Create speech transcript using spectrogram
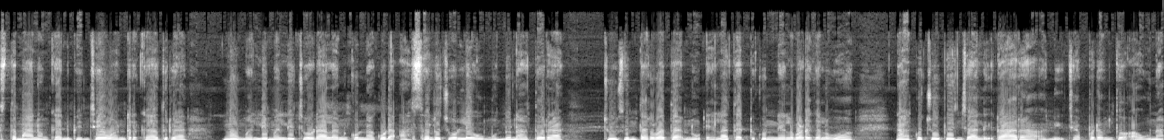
అస్తమానం కనిపించే వండర్ కాదురా. నువ్వు మళ్ళీ మళ్ళీ చూడాలనుకున్నా కూడా అస్సలు చూడలేవు. ముందు నాతో రా. చూసిన తర్వాత నువ్వు ఎలా తట్టుకుని నిలబడగలవో నాకు చూపించాలి రారా అని చెప్పడంతో అవునా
